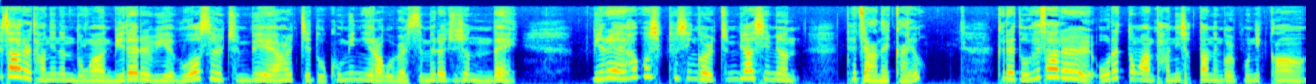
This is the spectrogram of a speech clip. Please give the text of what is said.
회사를 다니는 동안 미래를 위해 무엇을 준비해야 할지도 고민이라고 말씀을 해주셨는데, 미래에 하고 싶으신 걸 준비하시면 되지 않을까요? 그래도 회사를 오랫동안 다니셨다는 걸 보니까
